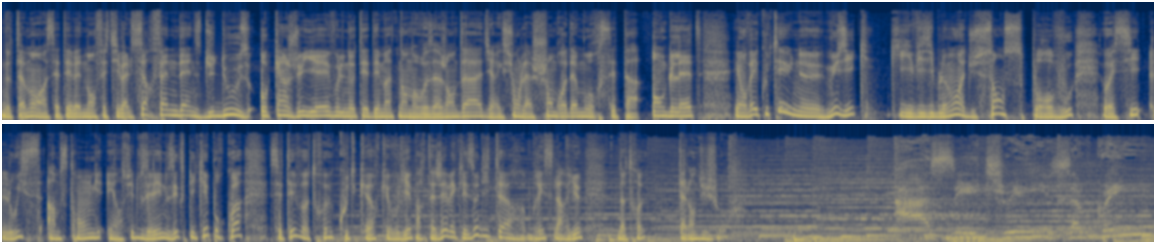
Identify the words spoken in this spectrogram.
notamment hein, cet événement festival Surf and Dance du 12 au 15 juillet. Vous le notez dès maintenant dans vos agendas. Direction la Chambre d'amour, c'est à Anglette. Et on va écouter une musique qui visiblement a du sens pour vous. Voici Louis Armstrong. Et ensuite, vous allez nous expliquer pourquoi c'était votre coup de cœur que vous vouliez partager avec les auditeurs. Brice Larieux, notre talent du jour. I see trees of green,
